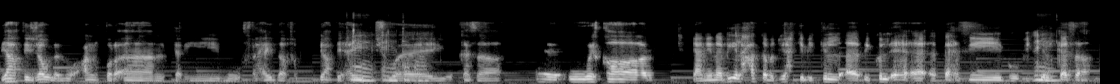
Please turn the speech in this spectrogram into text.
بيعطي جو لأنه عن القرآن الكريم وفهيدا بيعطي هيك إيه، إيه، شوي وكذا ووقار. يعني نبيل حتى بده يحكي بكل بكل تهذيب وبكل إيه. كذا.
